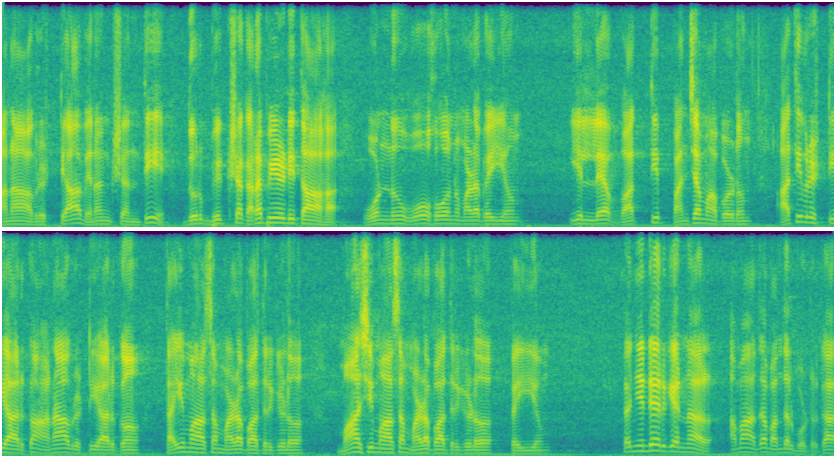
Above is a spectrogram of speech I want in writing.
ஆனால் விருஷ்டியா வினங்ஷந்தி துர்பிக்ஷ கரபீடிதாக ஒன்று ஓஹோன்னு மழை பெய்யும். இல்லை வத்தி பஞ்சமாக அதிவிருஷ்டியாக இருக்கும் அனாவிருஷ்டியாக இருக்கும். தை மாதம் மழை பார்த்துருக்கீளோ? மாசி மாதம் மழை பார்த்துருக்கீளோ? பெய்யும். பெஞ்சிட்டே இருக்கே என்ன? அம்மா அதான் பந்தல் போட்டிருக்கா?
